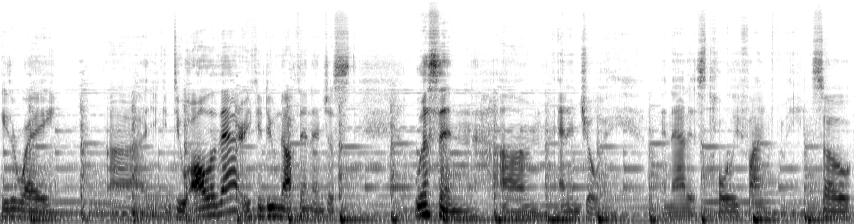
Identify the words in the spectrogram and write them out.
Either way, uh, you can do all of that, or you can do nothing and just listen um, and enjoy, and that is totally fine with me. So.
